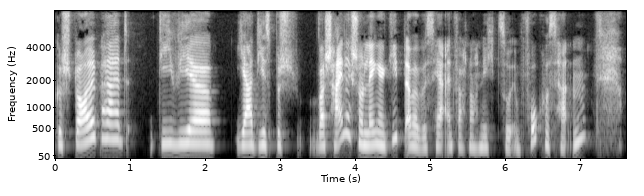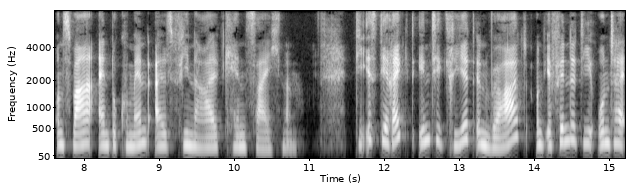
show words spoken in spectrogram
gestolpert, die wir, ja, die es wahrscheinlich schon länger gibt, aber bisher einfach noch nicht so im Fokus hatten. Und zwar ein Dokument als Final kennzeichnen. Die ist direkt integriert in Word und ihr findet die unter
